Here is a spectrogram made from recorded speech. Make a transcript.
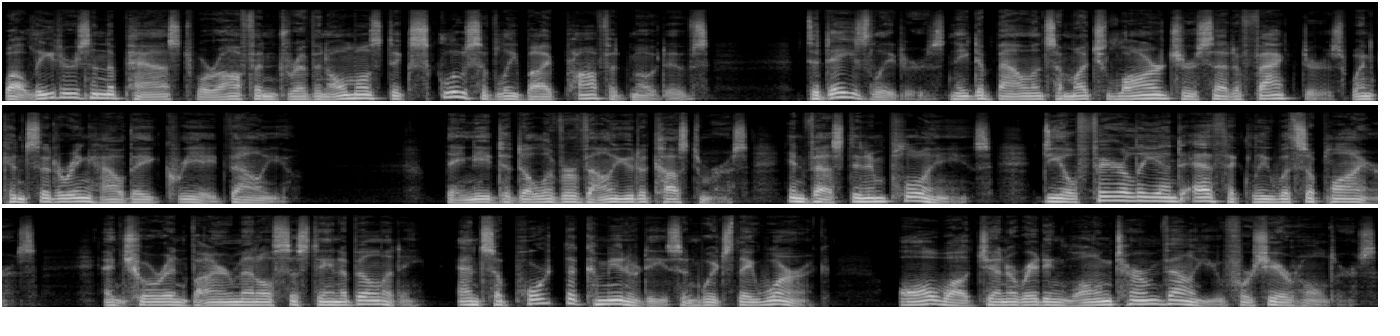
While leaders in the past were often driven almost exclusively by profit motives, today's leaders need to balance a much larger set of factors when considering how they create value. They need to deliver value to customers, invest in employees, deal fairly and ethically with suppliers, ensure environmental sustainability, and support the communities in which they work, all while generating long term value for shareholders.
